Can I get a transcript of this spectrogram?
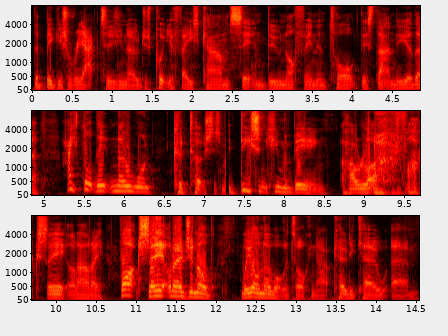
the biggest reactors, you know, just put your face cam, sit and do nothing and talk this, that, and the other. I thought that no one could touch this man. A decent human being. How long? Fuck's sake, Harry. Fuck's sake, Reginald. We all know what we're talking about. Cody Ko. Um,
